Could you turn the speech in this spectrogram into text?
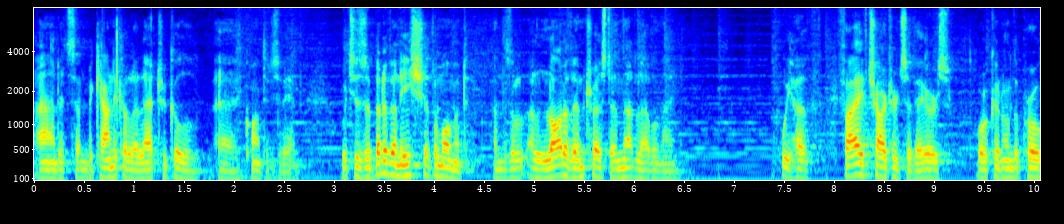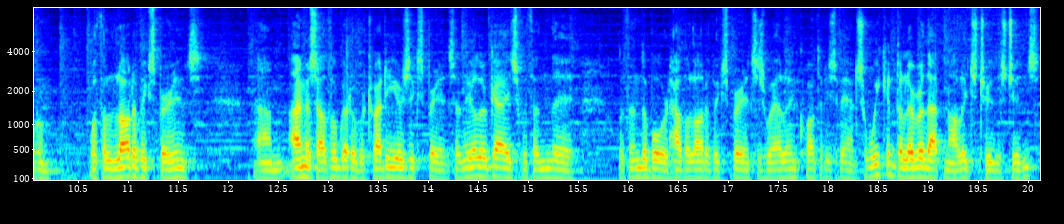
And it's a mechanical electrical uh, quantity surveying, which is a bit of a niche at the moment, and there's a, a lot of interest in that Level 9. We have five chartered surveyors working on the programme with a lot of experience. Um, I myself have got over 20 years experience and the other guys within the, within the board have a lot of experience as well in quantity surveying. So we can deliver that knowledge to the students.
